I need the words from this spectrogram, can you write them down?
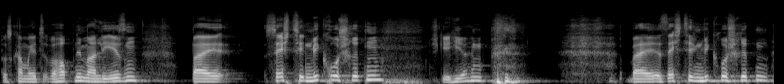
das kann man jetzt überhaupt nicht mehr lesen, bei 16 Mikroschritten, ich gehe hier hin, bei 16 Mikroschritten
